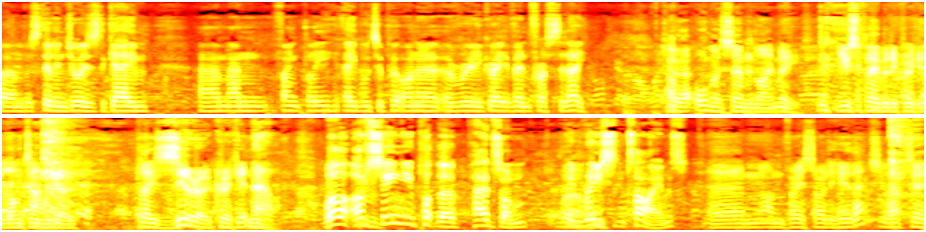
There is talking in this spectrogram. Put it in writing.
um, but still enjoys the game. Um, and thankfully, able to put on a, a really great event for us today. You know, that almost sounded like me. Used to play a bit of cricket a long time ago. Plays zero cricket now. Well, I've seen you put the pads on in recent times. Um, I'm very sorry to hear that. You'll have to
